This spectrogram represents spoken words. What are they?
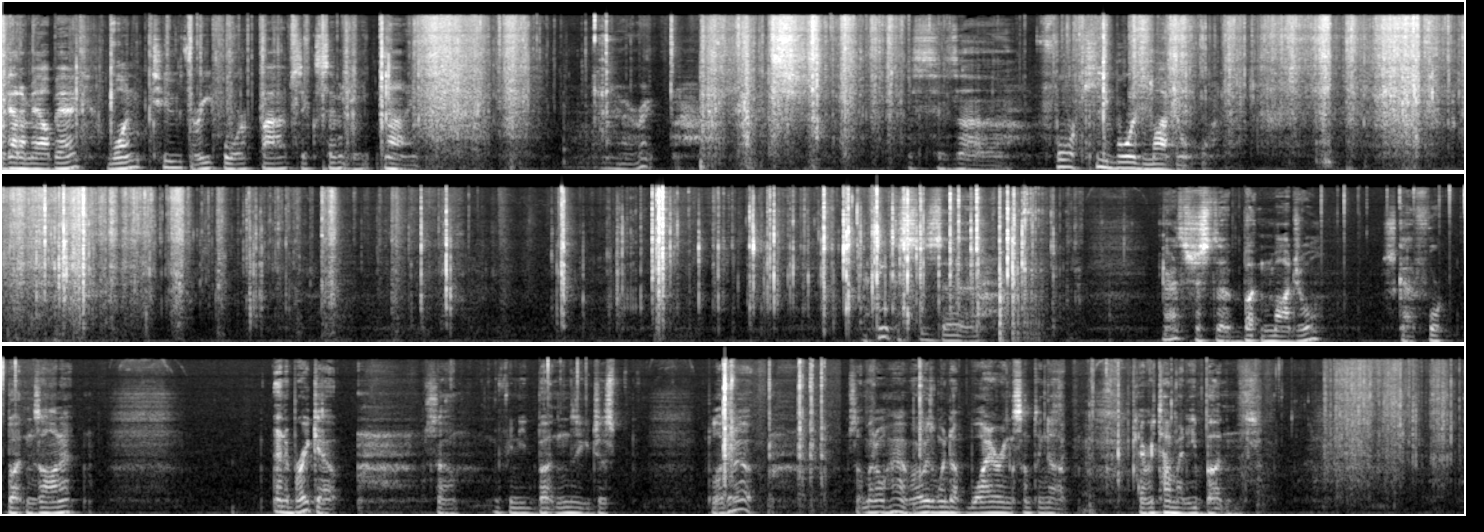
I got a mailbag. One, two, three, four, five, six, seven, eight, nine. All right. This is a four keyboard module. I think this is a. That's just a button module. It's got four buttons on it and a breakout. So if you need buttons, you just plug it up. Something I don't have. I always wind up wiring something up every time I need buttons.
